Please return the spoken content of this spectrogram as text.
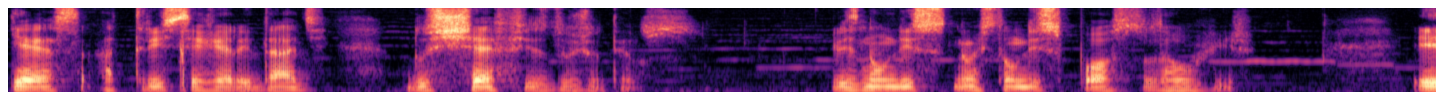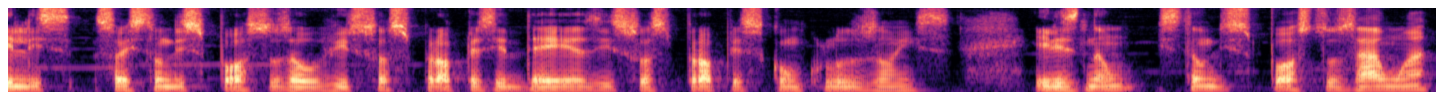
E é essa a triste realidade dos chefes dos judeus. Eles não, não estão dispostos a ouvir. Eles só estão dispostos a ouvir suas próprias ideias e suas próprias conclusões. Eles não estão dispostos a uma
